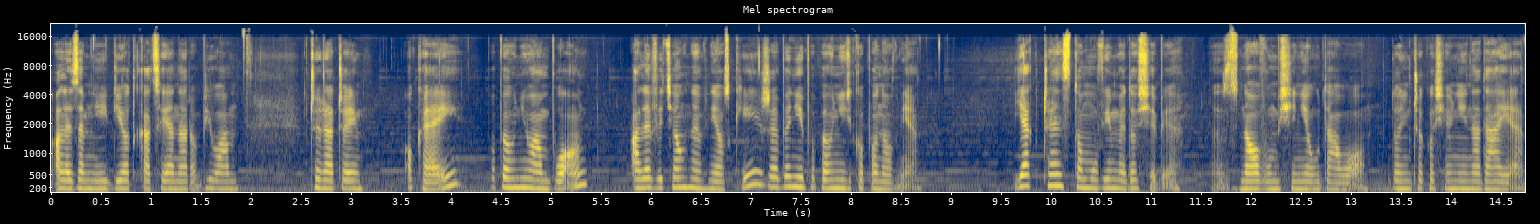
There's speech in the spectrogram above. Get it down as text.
ale ze mnie idiotka, co ja narobiłam, czy raczej okej, okay, popełniłam błąd, ale wyciągnę wnioski, żeby nie popełnić go ponownie. Jak często mówimy do siebie, znowu mi się nie udało, do niczego się nie nadaje.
